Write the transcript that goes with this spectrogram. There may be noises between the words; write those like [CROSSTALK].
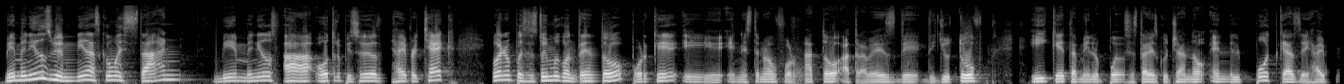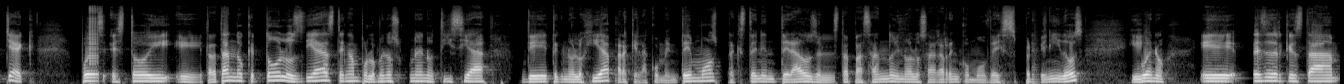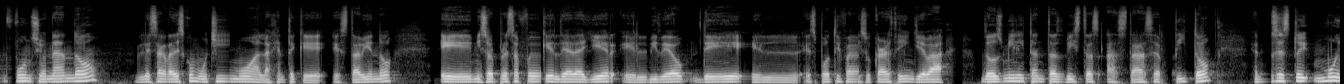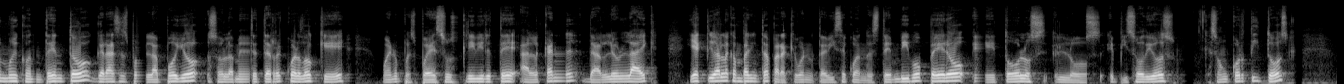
Bienvenidos, bienvenidas, ¿cómo están? Bienvenidos a otro episodio de Hypertech. Bueno, pues estoy muy contento porque eh, en este nuevo formato a través de, de, YouTube y que también lo puedes estar escuchando en el podcast de Hypertech, pues estoy eh, tratando que todos los días tengan por lo menos una noticia de tecnología para que la comentemos, para que estén enterados de lo que está pasando y no los agarren como desprevenidos. Y bueno, eh, parece ser que está funcionando. Les agradezco muchísimo a la gente que está viendo. Eh, mi sorpresa fue que el día de ayer el video de el Spotify y su car thing lleva dos mil y tantas vistas hasta hace ratito. Entonces estoy muy muy contento. Gracias por el apoyo. Solamente te recuerdo que bueno, pues puedes suscribirte al canal, darle un like y activar la campanita para que, bueno, te avise cuando esté en vivo, pero eh, todos los, episodios que son cortitos,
